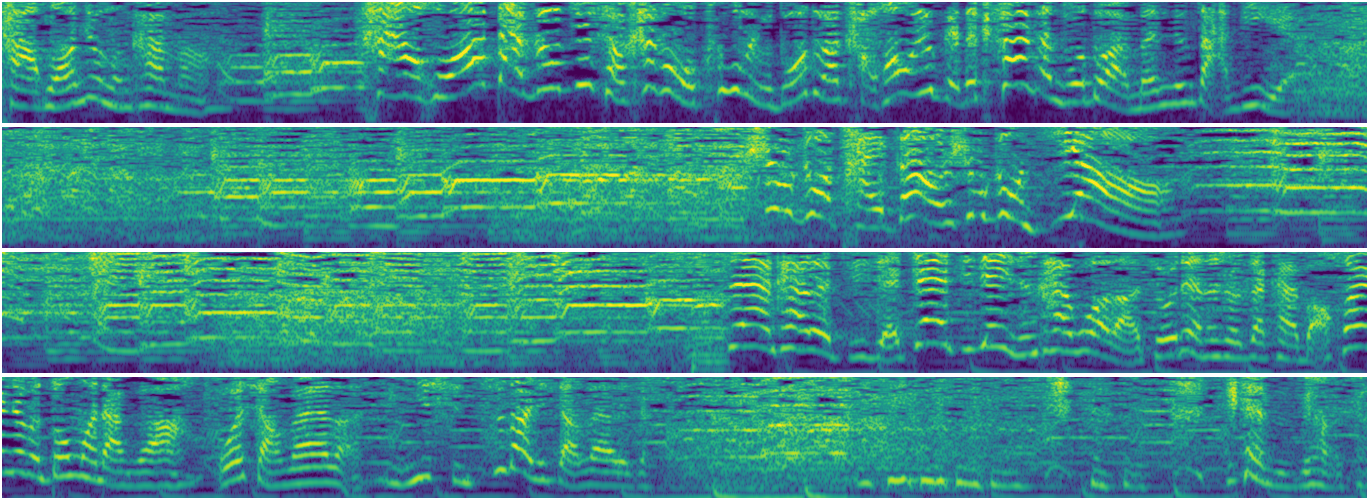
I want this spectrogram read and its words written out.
卡皇就能看吗？卡皇大哥就想看看我裤子有多短，卡皇我就给他看看多短呗，能咋地？是不是给我抬杠？是不是给我犟？现在开了集结，现在集结已经开过了，九点的时候再开吧。欢迎这个东莫大哥啊！我想歪了，你知道你想歪了就好。骗子最好看，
